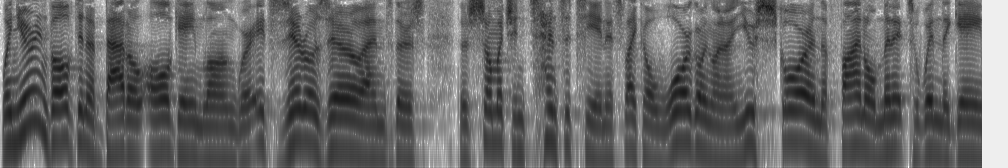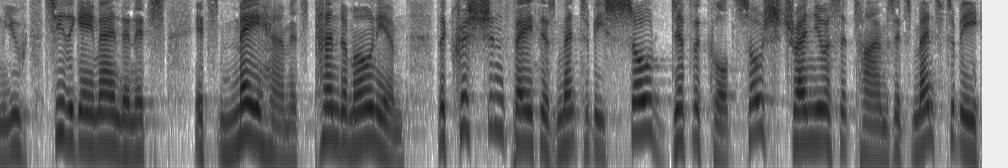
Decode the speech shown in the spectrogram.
when you're involved in a battle all game long where it's zero zero and there's, there's so much intensity and it's like a war going on and you score in the final minute to win the game, you see the game end and it's, it's mayhem, it's pandemonium. The Christian faith is meant to be so difficult, so strenuous at times. It's meant to be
